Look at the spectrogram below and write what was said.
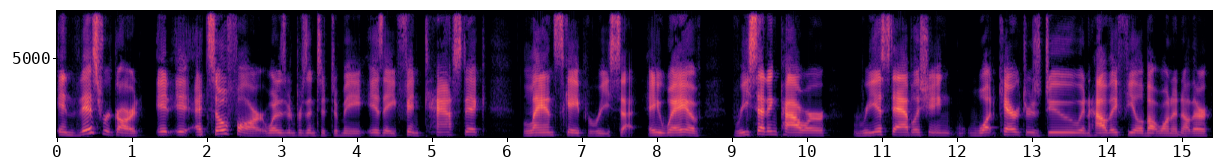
In this regard, it, it at so far what has been presented to me is a fantastic landscape reset, a way of resetting power, reestablishing what characters do and how they feel about one another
